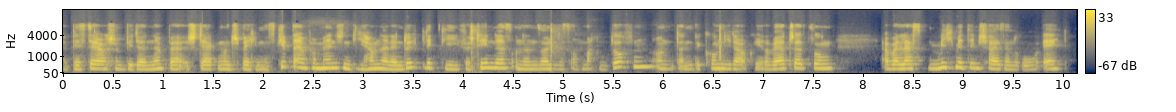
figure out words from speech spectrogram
Da bist du ja auch schon wieder ne, bei Stärken und Schwächen. Es gibt einfach Menschen, die haben da den Durchblick, die verstehen das und dann sollen die das auch machen dürfen und dann bekommen die da auch ihre Wertschätzung. Aber lasst mich mit dem Scheiß in Ruhe, ey.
